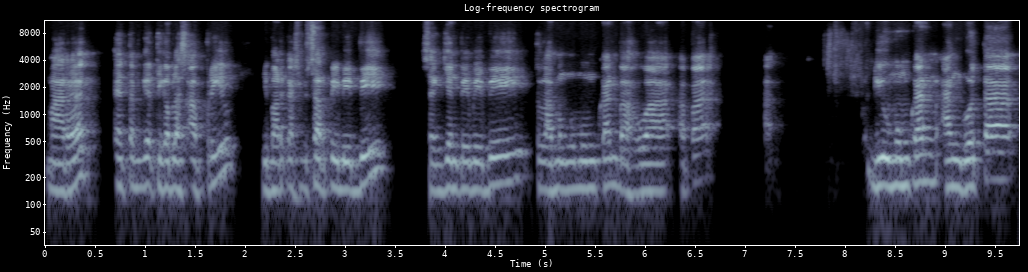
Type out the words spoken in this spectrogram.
Maret eh 13 April di markas besar PBB Sekjen PBB telah mengumumkan bahwa apa diumumkan anggota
